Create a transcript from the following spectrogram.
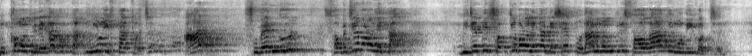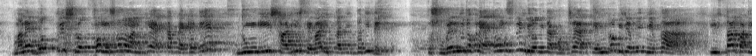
মুখ্যমন্ত্রী রেখা গুপ্তা, তিনিও ইফতার করেছেন। আর শুভেন্দুর সবচেয়ে বড় নেতা, বিজেপির সবচেয়ে বড় নেতা দেশের প্রধানমন্ত্রী সৌগাত মোদী করছেন। মানে বত্রিশ লক্ষ মুসলমানকে একটা প্যাকেটে লুঙ্গি, শাড়ি, সেবা ইত্যাদি ইত্যাদি দেবে। তো শুভেন্দু যখন এত মুসলিম বিরোধিতা করছে আর কেন্দ্র বিজেপির নেতা ইফতার পার্টি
